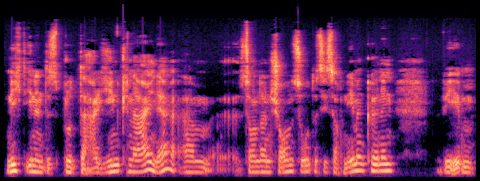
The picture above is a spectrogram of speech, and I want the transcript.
Nicht ihnen das brutal hinknallen, ja, ähm, sondern schon so, dass sie es auch nehmen können, wie eben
